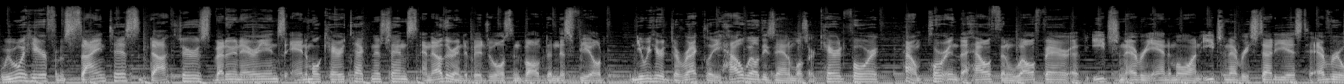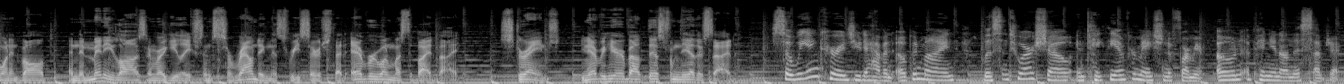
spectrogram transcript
We will hear from scientists, doctors, veterinarians, animal care technicians, and other individuals involved in this field, and you will hear directly how well these animals are cared for, how important the health and welfare of each and every animal on each and every study is to everyone involved, and the many laws and regulations surrounding this research that everyone must abide by. Strange. You never hear about this from the other side. So we encourage you to have an open mind, listen to our show, and take the information to form your own opinion on this subject.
